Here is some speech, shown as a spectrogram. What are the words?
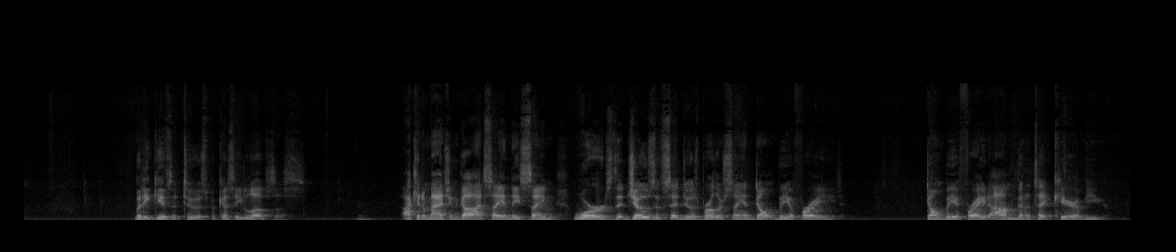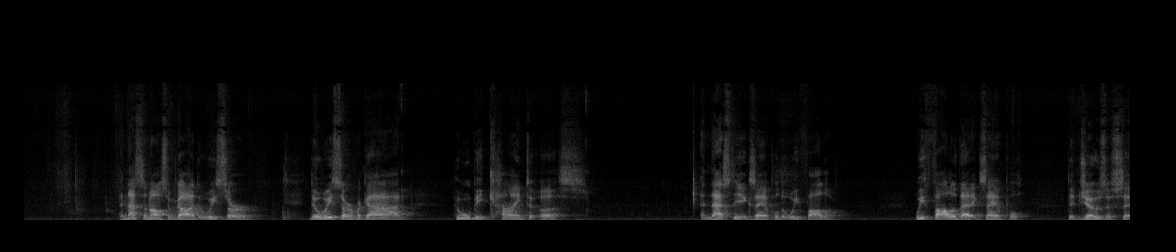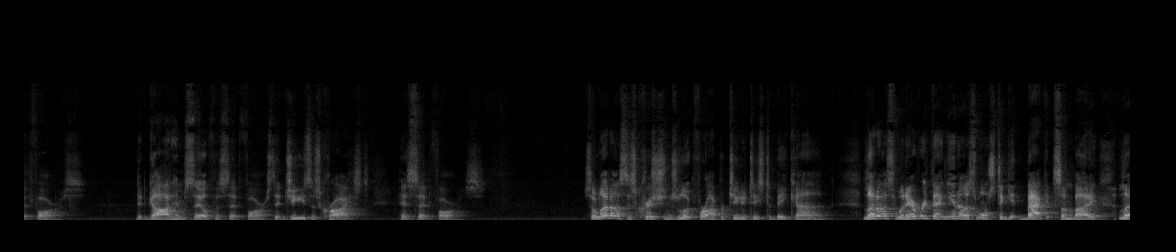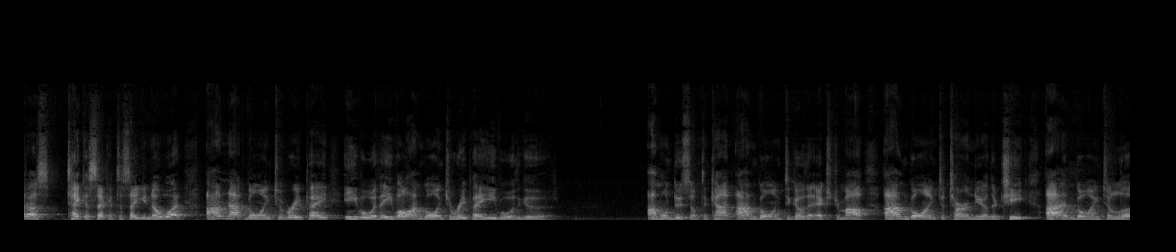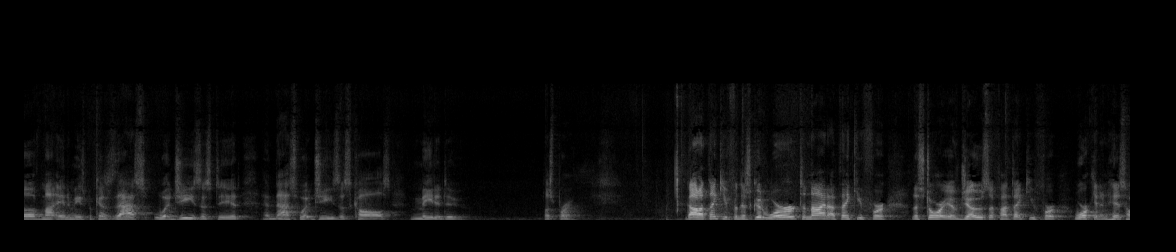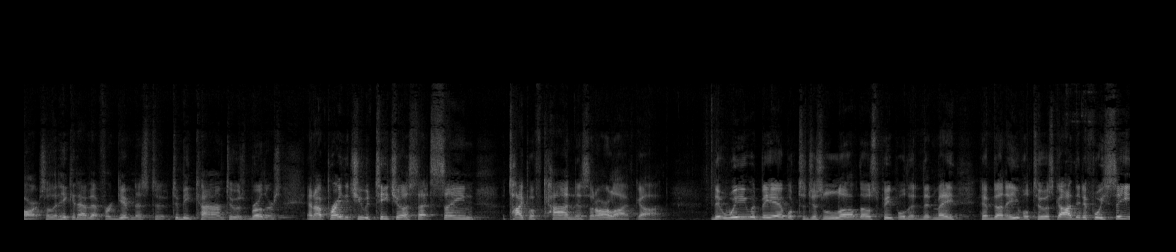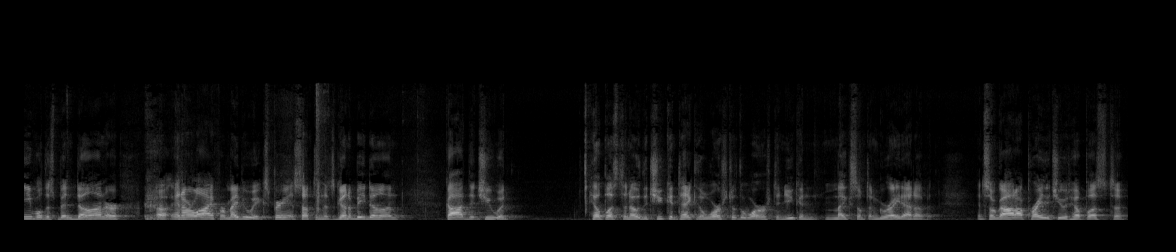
but He gives it to us because He loves us. I can imagine God saying these same words that Joseph said to his brothers, saying, Don't be afraid. Don't be afraid. I'm going to take care of you. And that's an awesome God that we serve. That we serve a God who will be kind to us and that's the example that we follow. We follow that example that Joseph set for us, that God Himself has set for us, that Jesus Christ has set for us. So let us as Christians look for opportunities to be kind. Let us, when everything in us wants to get back at somebody, let us take a second to say, you know what? I'm not going to repay evil with evil. I'm going to repay evil with good. I'm going to do something kind. I'm going to go the extra mile. I'm going to turn the other cheek. I am going to love my enemies because that's what Jesus did, and that's what Jesus calls me to do. Let's pray. God, I thank you for this good word tonight. I thank you for the story of Joseph. I thank you for working in his heart so that he could have that forgiveness to, to be kind to his brothers. And I pray that you would teach us that same type of kindness in our life, God that we would be able to just love those people that, that may have done evil to us. God, that if we see evil that's been done or uh, in our life, or maybe we experience something that's going to be done, God, that you would help us to know that you can take the worst of the worst and you can make something great out of it. And so, God, I pray that you would help us to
